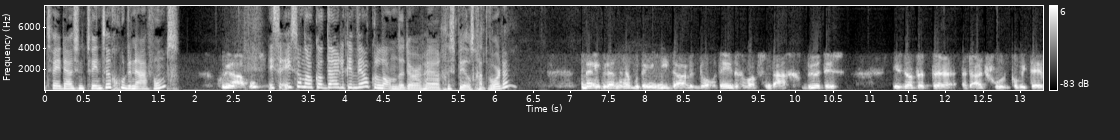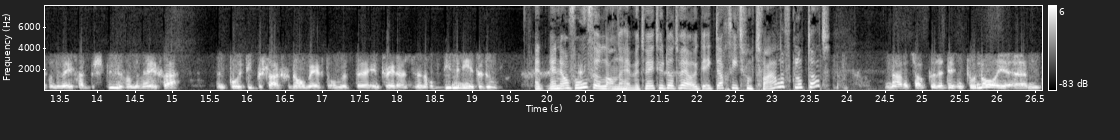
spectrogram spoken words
2020. Goedenavond. Goedenavond. Is, is dan ook al duidelijk in welke landen er uh, gespeeld gaat worden? Nee, er zijn een heleboel dingen niet duidelijk nog. Het enige wat vandaag gebeurd is, is dat het, uh, het uitvoerend comité van de UEFA, het bestuur van de UEFA, een politiek besluit genomen heeft om het uh, in 2020 op die manier te doen. En, en over hoeveel landen hebben we het? Weet u dat wel? Ik, ik dacht iets van 12, klopt dat? Nou, dat zou kunnen. Het is een toernooi um,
